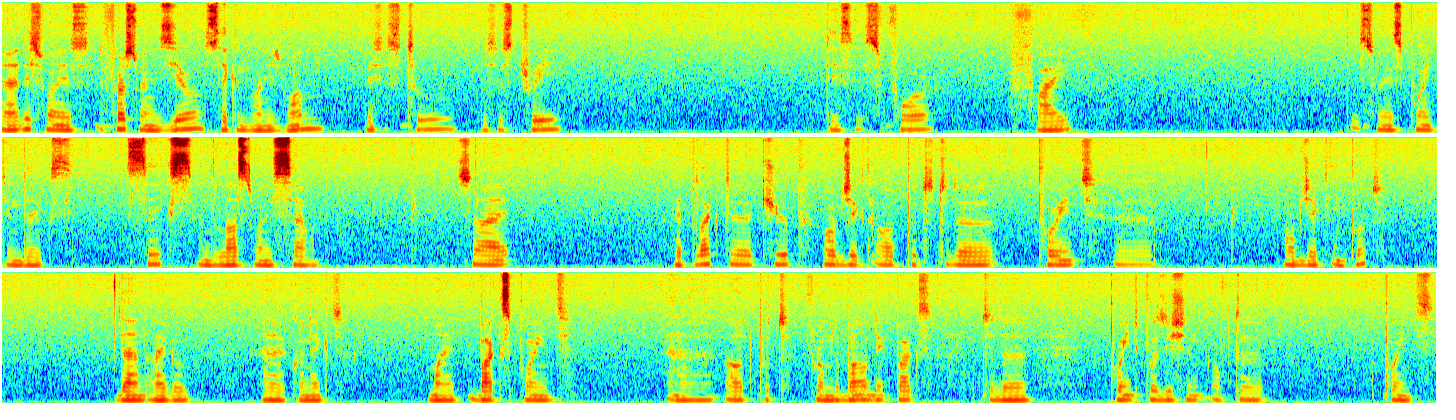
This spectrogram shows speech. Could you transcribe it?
Uh, this one is the first one is 0 second one is 1 this is 2 this is 3 this is 4 5 this one is point index 6 and the last one is 7 so I I plug the cube object output to the point uh, object input then I will uh, connect my box point uh, output from the bounding box to the point position of the points.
